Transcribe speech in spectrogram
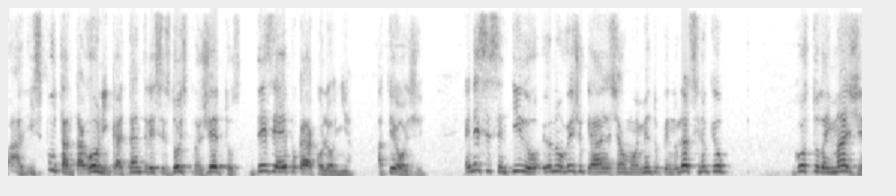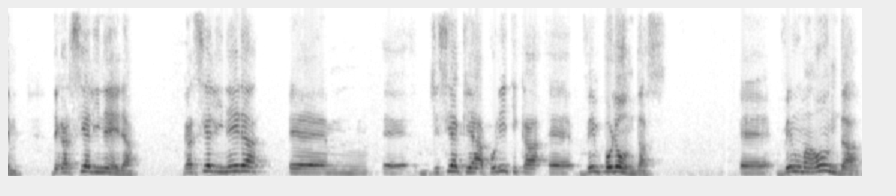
a disputa antagónica está entre esos dos proyectos desde a época da colônia até hoje. Nesse sentido, eu não vejo que haja um movimento pendular, sino que eu gosto da imagem de Garcia Linera. Garcia Linera eh, eh, dizia que a política eh, vem por ondas. vem uma onda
